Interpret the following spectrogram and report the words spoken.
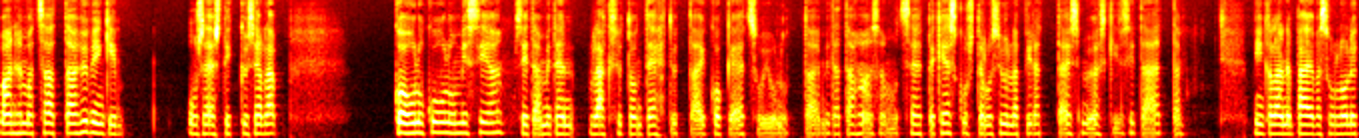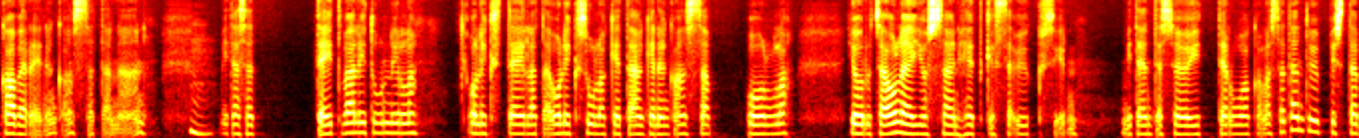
vanhemmat saattaa hyvinkin useasti kysellä koulukuulumisia, sitä miten läksyt on tehty tai kokeet sujunut tai mitä tahansa, mutta se, että keskustelussa ylläpidettäisiin myöskin sitä, että minkälainen päivä sulla oli kavereiden kanssa tänään, hmm. mitä sä teit välitunnilla, oliko teillä tai oliko sulla ketään, kenen kanssa olla, joudut sä olemaan jossain hetkessä yksin, miten te söitte ruokalassa, tämän tyyppistä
